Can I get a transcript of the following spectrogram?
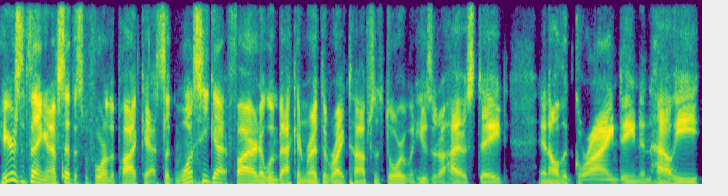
Here's the thing, and I've said this before on the podcast. Like once he got fired, I went back and read the Wright Thompson story when he was at Ohio State and all the grinding and how he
